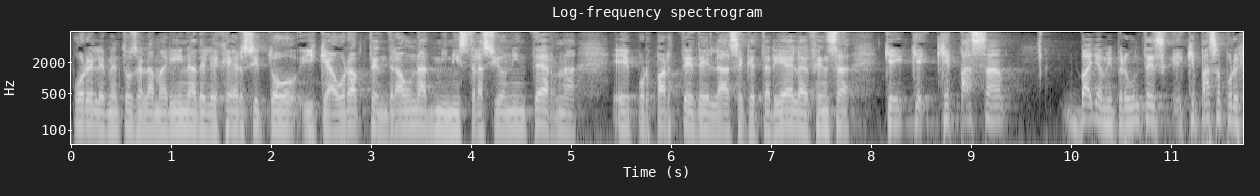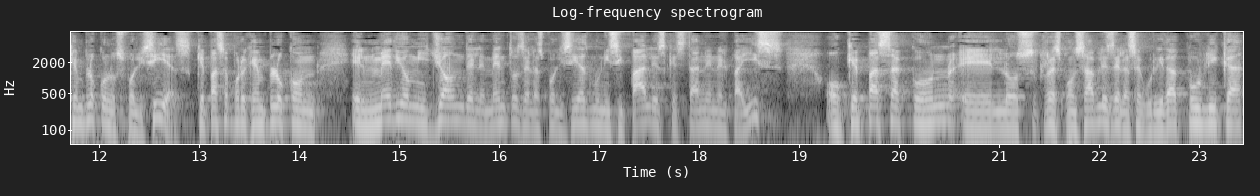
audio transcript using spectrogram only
por elementos de la Marina, del Ejército y que ahora tendrá una administración interna eh, por parte de la Secretaría de la Defensa, ¿qué, qué pasa? Vaya, mi pregunta es, ¿qué pasa, por ejemplo, con los policías? ¿Qué pasa, por ejemplo, con el medio millón de elementos de las policías municipales que están en el país? ¿O qué pasa con eh, los responsables de la seguridad pública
